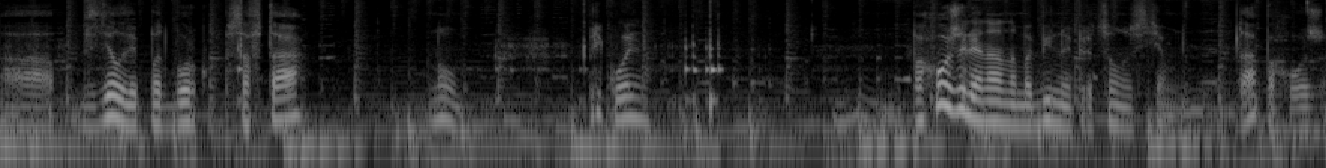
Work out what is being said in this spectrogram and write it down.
а, сделали подборку софта. Ну, Прикольно. Похоже ли она на мобильную операционную систему? Да, похоже.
